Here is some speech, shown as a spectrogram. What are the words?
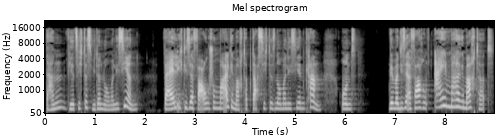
dann wird sich das wieder normalisieren, weil ich diese Erfahrung schon mal gemacht habe, dass sich das normalisieren kann. Und wenn man diese Erfahrung einmal gemacht hat,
